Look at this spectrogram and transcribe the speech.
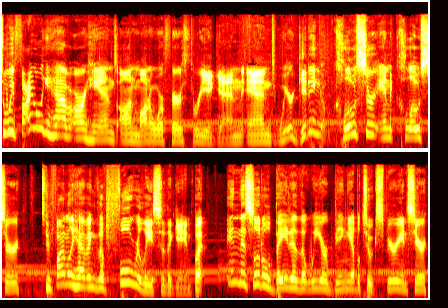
So we finally have our hands on Modern Warfare 3 again, and we're getting closer and closer to finally having the full release of the game. But in this little beta that we are being able to experience here,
